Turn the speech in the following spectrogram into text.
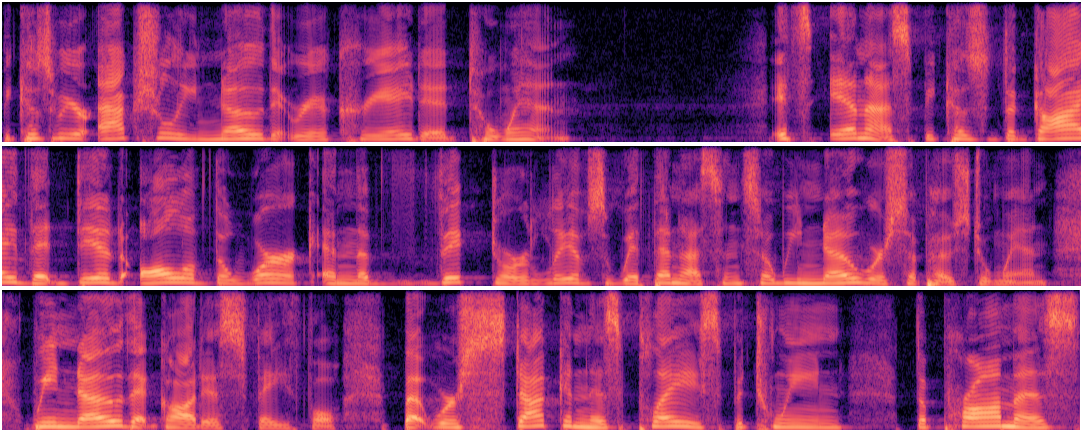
because we actually know that we are created to win. It's in us because the guy that did all of the work and the victor lives within us and so we know we're supposed to win. We know that god is faithful but we're stuck in this place between the promise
